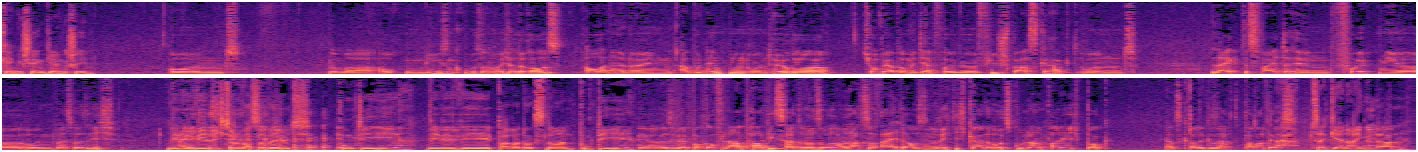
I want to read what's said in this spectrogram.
Gern geschehen, gern geschehen. Und nochmal auch einen riesen Gruß an euch alle raus. Auch an alle neuen Abonnenten und Hörer. Ich hoffe, ihr habt auch mit der Folge viel Spaß gehabt und liked es weiterhin, folgt mir und was weiß ich. www.licht- und Wasserwelt.de, www.paradoxlan.de. Ja, also wer Bock auf LAN-Partys hat oder sowas, man sagt so, Alter, auf so eine richtig geile Oldschool-LAN-Party ich Bock. Er hat es gerade gesagt, Paradox. Seid gerne eingeladen.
